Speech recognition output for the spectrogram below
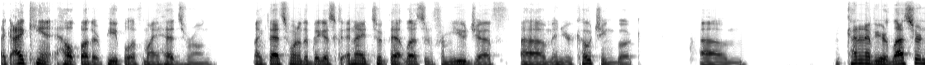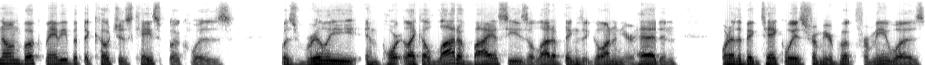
like I can't help other people if my head's wrong like that's one of the biggest and i took that lesson from you geoff um, in your coaching book um, kind of your lesser known book maybe but the coach's case book was was really important like a lot of biases a lot of things that go on in your head and one of the big takeaways from your book for me was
